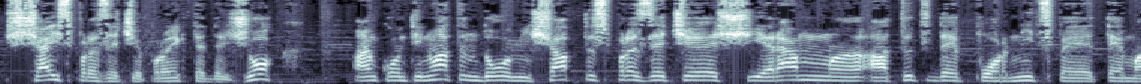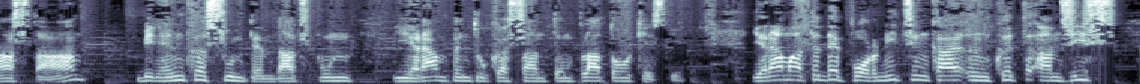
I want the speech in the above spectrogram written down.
16 proiecte de joc. Am continuat în 2017 și eram uh, atât de porniți pe tema asta, Bine, încă suntem, dar spun eram pentru că s-a întâmplat o chestie. Eram atât de porniți în care, încât am zis uh,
